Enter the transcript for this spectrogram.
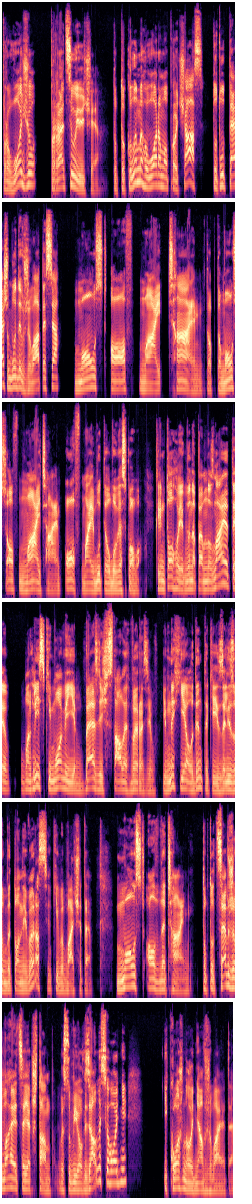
проводжу працюючи. Тобто, коли ми говоримо про час, то тут теж буде вживатися most of my time. Тобто most of my time. Of має бути обов'язково. Крім того, як ви напевно знаєте, в англійській мові є безліч сталих виразів, і в них є один такий залізобетонний вираз, який ви бачите: most of the time. Тобто це вживається як штамп. Ви собі його взяли сьогодні і кожного дня вживаєте.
